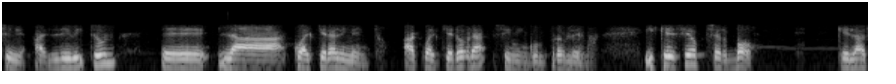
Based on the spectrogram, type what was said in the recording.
sí, al libitum, eh, la, cualquier alimento, a cualquier hora, sin ningún problema. ¿Y qué se observó? Que las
